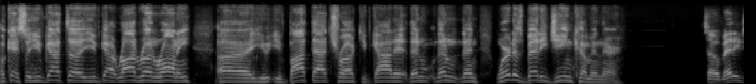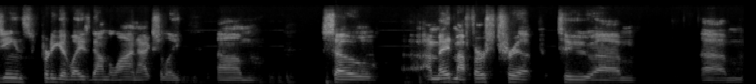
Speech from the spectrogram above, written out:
Okay, so you've got uh, you've got Rod Run Ronnie. Uh, you you've bought that truck. You've got it. Then then then where does Betty Jean come in there? So Betty Jean's pretty good ways down the line actually. Um, so I made my first trip to um, um,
